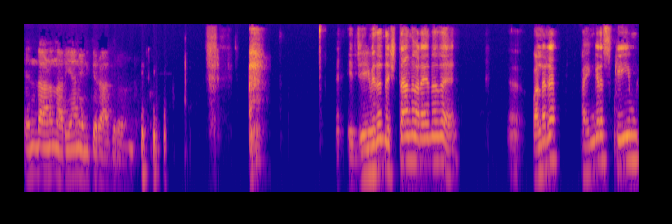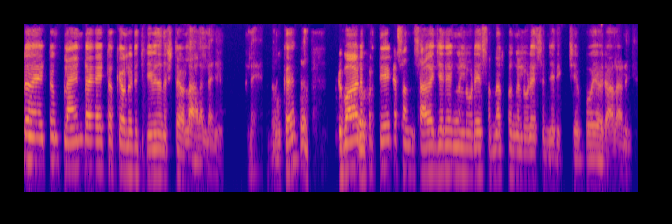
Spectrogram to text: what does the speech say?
എന്താണെന്ന് അറിയാൻ എനിക്കൊരു ആഗ്രഹമുണ്ട് ജീവിത നിഷ്ഠ എന്ന് പറയുന്നത് വളരെ ഭയങ്കര സ്കീംഡ് ആയിട്ടും പ്ലാൻഡ് ആയിട്ടും ഒക്കെ ഉള്ള ഒരു ജീവിത നിഷ്ഠയുള്ള ആളല്ല ഞാൻ അല്ലെ? നമുക്ക് ഒരുപാട് പ്രത്യേക സാഹചര്യങ്ങളിലൂടെ സന്ദർഭങ്ങളിലൂടെ സഞ്ചരിച്ച് പോയ ഒരാളാണ് ഞാൻ.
